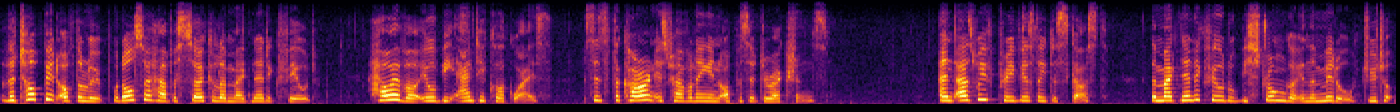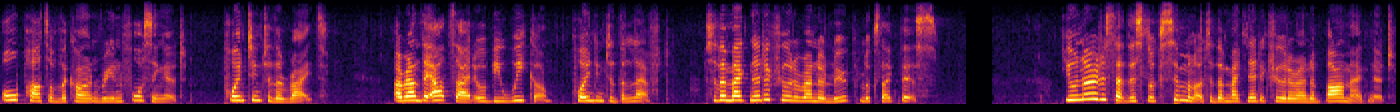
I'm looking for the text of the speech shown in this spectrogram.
The top bit of the loop would also have a circular magnetic field. However, it would be anti-clockwise, since the current is traveling in opposite directions. And as we've previously discussed, the magnetic field would be stronger in the middle due to all parts of the current reinforcing it, pointing to the right. Around the outside it would be weaker, pointing to the left. So the magnetic field around a loop looks like this. You'll notice that this looks similar to the magnetic field around a bar magnet,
